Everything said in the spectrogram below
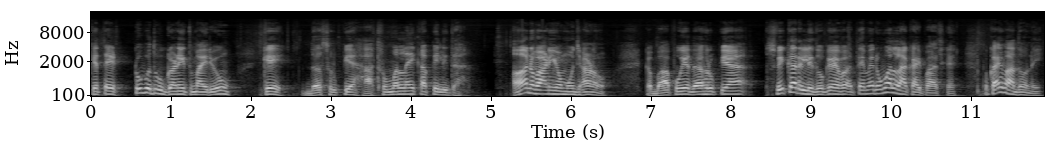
કે તે એટલું બધું ગણિત માર્યું કે દસ રૂપિયા હાથ રૂમાલના કાપી લીધા. અનવાણીઓ મૂંઝાણો કે બાપુએ દસ રૂપિયા સ્વીકારી લીધું કે તમે તે મેં રૂમાલના કાપ્યા છે. તો કાંઈ વાંધો નહીં.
